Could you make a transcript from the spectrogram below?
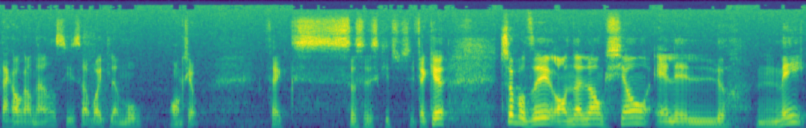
ta concordance, ça va être le mot onction. Fait que ça, c'est ce qui est. Fait que, tout ça pour dire, on a l'onction, elle est là. Mais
